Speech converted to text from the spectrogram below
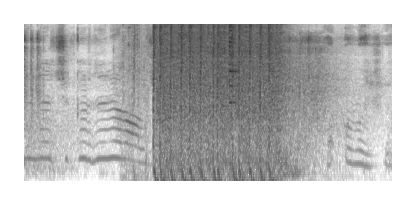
Arkadaşlar çıkır döner alacağım. Yapmamış ya.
